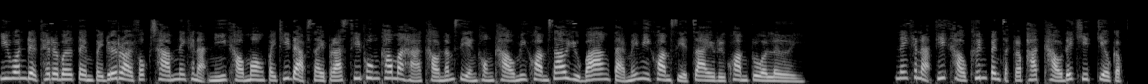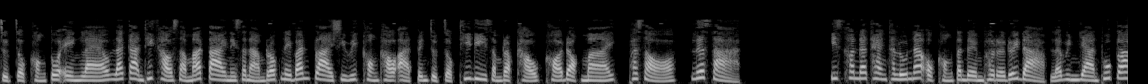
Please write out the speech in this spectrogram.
อีวอนเดอะเทเรเบิลเต็มไปด้วยรอยฟกช้ำในขณะนี้เขามองไปที่ดาบไซปรัสที่พุ่งเข้ามาหาเขาน้ำเสียงของเขามีความเศร้าอยู่บ้าง แต่ไม่มีความเสียใจหรือความกลัวเลย ในขณะที่เขาขึ้นเป็นจักรพรรดิเขาได้คิดเกี่ยวกับจุดจบของตัวเองแล้ว และการที่เขาสามารถตายในสนามรบในบ้านปลายชีวิตของเขาอาจเป็นจุดจบที่ดีสำหรับเขาขอดอกไม้ พศเลือดสาดอิสคอนดาแทงทะลุหน้าอกของตันเดมเพอร์ด้วยดาบและวิญญาณผู้กล้า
